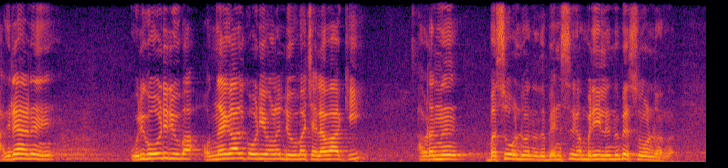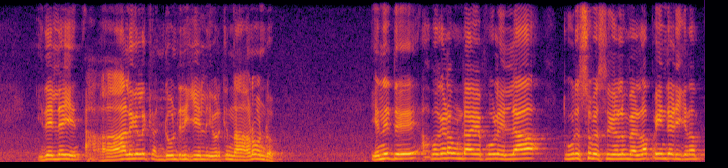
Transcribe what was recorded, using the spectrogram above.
അതിനാണ് ഒരു കോടി രൂപ ഒന്നേകാൽ കോടിയോളം രൂപ ചിലവാക്കി അവിടെ നിന്ന് ബസ് കൊണ്ടുവന്നത് ബെൻസ് കമ്പനിയിൽ നിന്ന് ബസ് കൊണ്ടുവന്നത്. ഇതെല്ലാം ആളുകൾ കണ്ടുകൊണ്ടിരിക്കുകയല്ലേ ഇവർക്ക് നാണമുണ്ടോ? എന്നിട്ട് അപകടം ഉണ്ടായപ്പോൾ എല്ലാ ടൂറിസ്റ്റ് ബസ്സുകളും വെള്ള പെയിന്റ് അടിക്കണം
